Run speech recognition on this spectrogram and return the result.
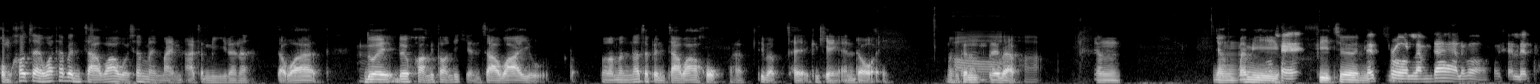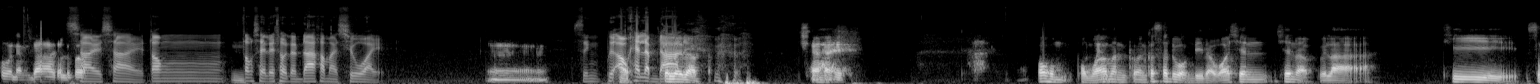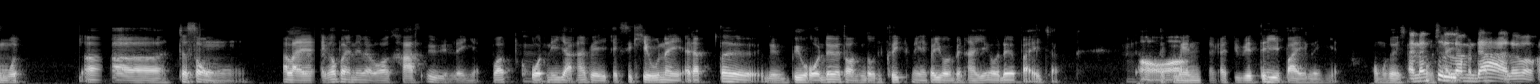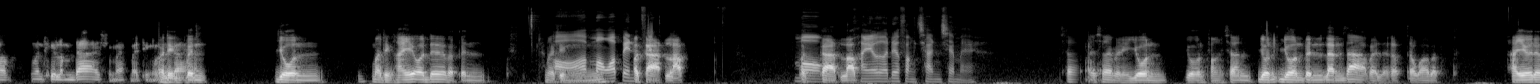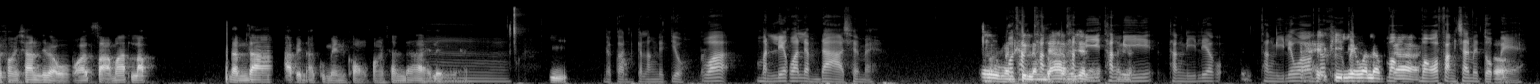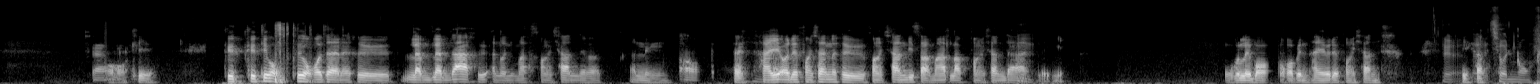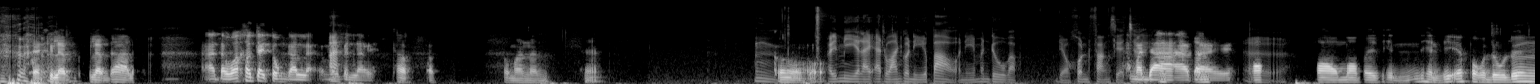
ผมเข้าใจว่าถ้าเป็น Java เวอร์ชันใหม่ๆมันอาจจะมีแล้วนะ แต่ว่าด้วยด้วยความที่ตอนที่เขียน Java อยู่ตอนนั้นมันน่าจะเป็น Java 6นะครับ ที่แบบใช้เขียน Android มันก็เลยแบบอ๋อฮะยังยังไม่มีต้องใช้ฟีเจอร์นี้ retro lambda หรือเปล่าเขาใช้ retro lambda กันหรือเปล่า ใช่ใช่ต้องอืมต้องใช้เลโทแลมด้าเข้ามาช่วยอืม ซึ่งเพื่อเอาแค่แลมด้าก็เลยแบบ ใช่เพราะผมผมว่ามันมันก็สะดวกดีแบบว่า เช่น เช่นแบบเวลาที่สมมติเอ่อจะส่งอะไรเข้าไปในแบบว่าคลาสอื่นอะไรเงี้ยว่าโค้ดนี้อยากให้ไป execute ใน adapter หรือ view holder ตอนโดนคลิกเนี่ยก็โยนเป็น higher order ไปจากอ๋อ segment จาก activity ไปอะไรเงี้ยผมเคยอันนั้นผมคือใช้ lambda หรือเปล่าครับ มันคือ lambda ใช่ไหมหมายถึงหมายถึง lambda เป็นโยน มาถึง higher order แบบเป็นหมายถึงอ๋อมองว่าเป็นประกาศรับมองประกาศรับ higher order function ใช่ไหมใช่ใช่หมายถึงโยนโยนฟังก์ชันโยนโยนเป็น lambda ไปเลยครับ แต่ว่าแบบ higher order function ที่แบบว่าสามารถรับ lambda เป็น argument ของฟังก์ชันได้อะไรอย่างเงี้ยครับอืมอีกเดี๋ยวก่อนกำลังนึกอยู่ว่ามันเรียกว่าแลมด้าใช่ไหมเออมันคือเพราะ lambda ทางไม่ทางใช่นี้เหรอทางนี้ทางนี้เรียกทางนี้เรียกว่าใช่ก็คืพี่เรียกว่าป็น lambda มองมองว่าฟังก์ชันเป็นตัวแปรใช่อ๋อโอเค คือคือที่ผมที่ผมเข้าใจนะคือ lam- lambda คือ anonymous function นะครับอันหนึ่งอ๋อแต่ higher order function ก็คือฟังก์ชันที่สามารถรับฟังก์ชันได้อืมอะไรอย่างเงี้ยผมก็เลยบอกว่าเป็น higher order function เออโอเคครับเออชวนงงแต่คือ lam- คือ lambda เลยอะแต่ว่าเข้าใจตรงกันแหละไม่เป็นไรครับครับ ประมาณนั้นฮะอืมก็ไอมีอะไรแอดวานซ์กว่านี้หรือเปล่า อันนี้มันดูแบบ เดี๋ยวคนฟังเสียธใจรรมดาไปเออ มองมองไปเห็นเห็นพี่เอฟบอกว่าดูเรื่อง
